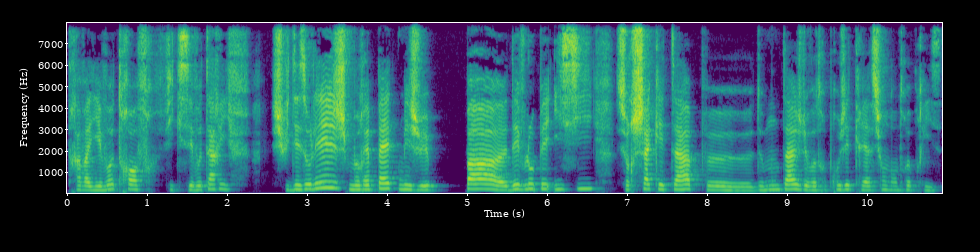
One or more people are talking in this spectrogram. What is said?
travailler votre offre, fixer vos tarifs. Je suis désolée, je me répète, mais je vais pas euh, développer ici sur chaque étape euh, de montage de votre projet de création d'entreprise.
